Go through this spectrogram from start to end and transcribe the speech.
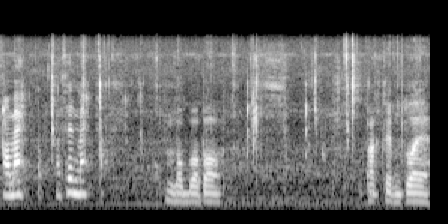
เอาไหมเอาเส้นไหมบอบอบอพักเต็มตัวเลย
